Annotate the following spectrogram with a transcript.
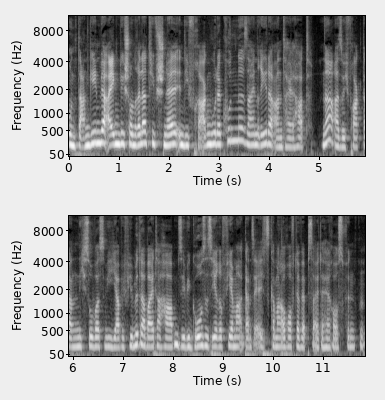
und dann gehen wir eigentlich schon relativ schnell in die Fragen, wo der Kunde seinen Redeanteil hat. Ne? Also ich frage dann nicht sowas wie, ja, wie viele Mitarbeiter haben Sie, wie groß ist Ihre Firma? Ganz ehrlich, das kann man auch auf der Webseite herausfinden.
